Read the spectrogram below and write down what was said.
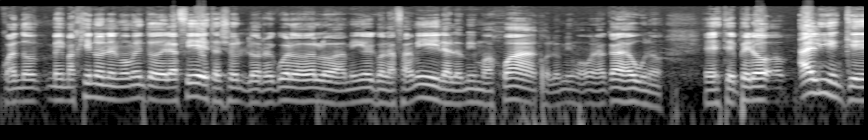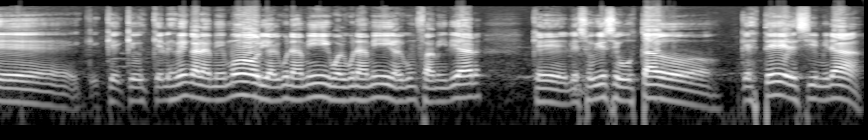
cuando me imagino en el momento de la fiesta, yo lo recuerdo verlo a Miguel con la familia, lo mismo a Juanjo, lo mismo bueno, a cada uno. Este, pero alguien que, que, que- que les venga a la memoria, algún amigo, alguna amiga, algún familiar, que les hubiese gustado que esté, decir, mirá,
